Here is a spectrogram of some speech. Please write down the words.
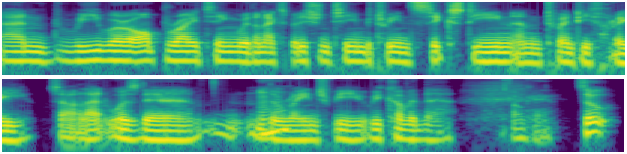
and we were operating with an expedition team between 16 and 23 so that was the mm-hmm. the range we we covered there okay so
